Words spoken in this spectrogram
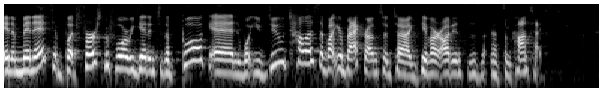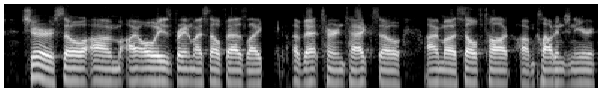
in a minute. But first, before we get into the book and what you do, tell us about your background so to give our audiences some context. Sure. So um, I always brand myself as like a vet turned tech. So I'm a self-taught um, cloud engineer,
